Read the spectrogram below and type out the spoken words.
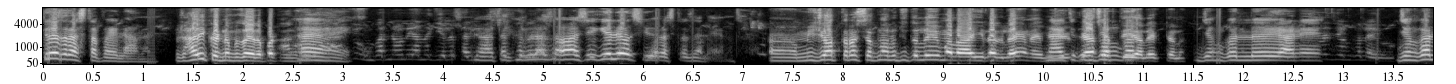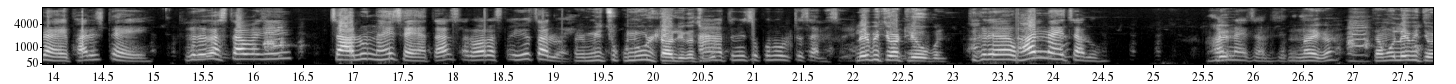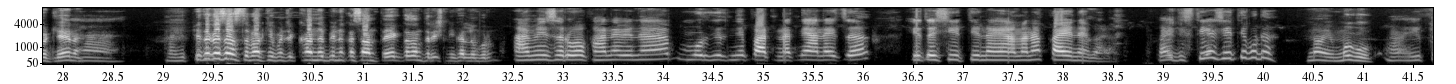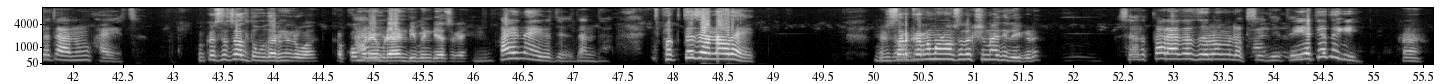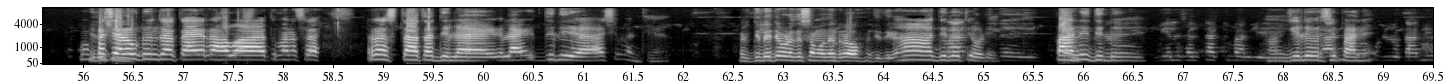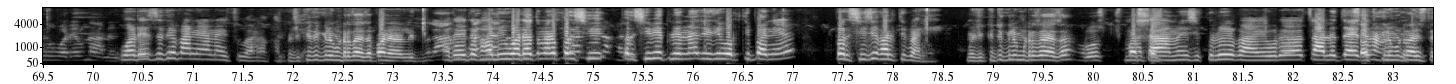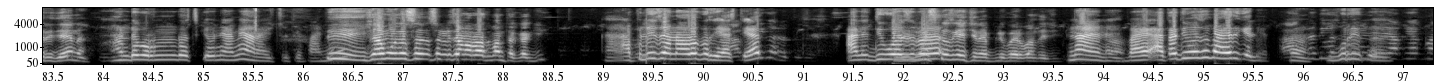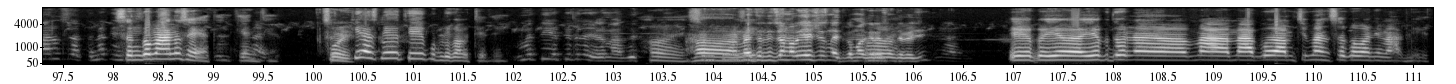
तोच रस्ता पाहिला आम्हाला. म्हणजे हा इकडनं पण जायला पाठवून हाय हाय. आता फिरला जावा अशी गेल्या वर्षी रस्ता झालाय आमचा. मी जो आता रस्त्यात आलो तिथं लय मला ही लागलं आहे नाही नाही, म्हणजे तिकडे वाटते जंगल- याला एकट्याला. जंगल लय आणि जंगल आहे फॉरेस्ट आहे तिकडे रस्ता म्हणजे चालू नाहीच आहे आता सर्व रस्ता हे चालू आहे. म्हणजे मी चुक मी उलटा आली का चुकून? हा तुम्ही चुकून उलट चालू लय भीती वाटली हो पण. तिकडे वाहन नाही चालू. वाहन नाही चालू तिकडे. नाही का? त्यामुळे लय भीती वाटली आहे ना? हा. मग तिथं कसं असतं बाकी? म्हणजे खाणं पिणं कसं आणतं? एकदाच अंतरिक्षणी खाल्लं भरून? आम्ही सर्व खाण्यापिण्या मुरगीरने पाटणातने आणायचं. इथं शेती नाही आम्हाला काय नाही बाळा. काय दिसते शेती कुठं? नाही मग. हो हा, आणून खायचं. मग कसं चालतं उदाहरणनिर्वाह का कोंबड्या एवढ्या अंडी बिंडी असं काय? काय नाही इथं धंदा. फक्त जनावर आहेत. म्हणजे सरकारनं म्हणून असं लक्ष नाही दिलं इकडे? सरकार आता जुलूम लक्ष देत. येते की? हा. मग कशाला उठून जात आहे राहावा. तुम्हाला स- रस्ता आता दिलाय लाइट दिली आहे, अशी म्हणते. म्हणजे दिलं तेवढं ते समाधान राव का? हा दिलं तेवढे. पाणी दिलंय. हा, गेल्या वर्षी पाणी. वड्याचं ते पाणी आणायचं बाळा खाली. म्हणजे किती किलोमीटर जायचं पाणी आणलं? आता इथं खाली वडा तुम्हाला परशी परशी भेटली ना त्याची वरती पाणी आहे परशीची खालती पाणी. म्हणजे किती किलोमीटर जायचं? रोज मग पाच आता आम्ही शिकलोय का एवढं चालत जायचं सात किलोमीटर ना तरी ते आहे ना? हंड भरून डोचकेवून आम्ही आणायचो ते पाणी. ती ह्यामुळे कसं सगळे जनावर आत बांधतात का की? आपली जनावर घरी असतात. आणि दिवसभर रिस्कच घ्यायची नाही आपली बाहेर बांधायची. नाही नाही. बाहेर आता दिवस बाहेर गेले हा. गुरी संघ माणूस आहे आता त्यांचे. होय. सुनकी असले ते कुठले गावचे ते? होय. हा नाहीतर ती जनावर यायचीच नाहीत का मागे संध्याकाळची? एक ए- एक दोन माग आमची माणसं गव्हाने मारली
